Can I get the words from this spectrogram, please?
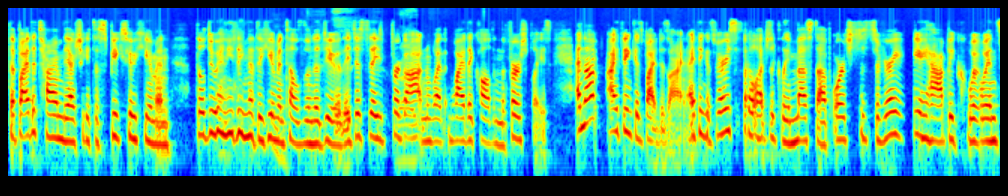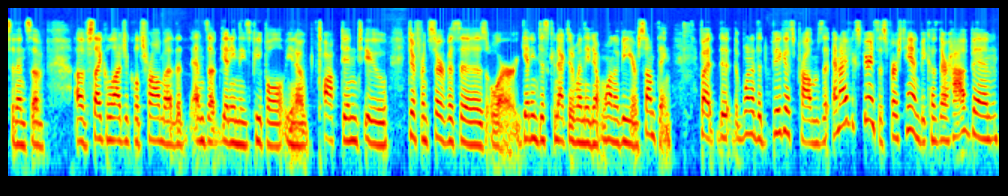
that by the time they actually get to speak to a human, they'll do anything that the human hmm. tells them to do. They just they've forgotten why, why they called in the first place, and that I think is by design. I think it's very psychologically messed up, or it's just a very happy coincidence of of psychological trauma that ends up getting these people, you know, talked into different services or getting disconnected when they didn't want to be or something. But the, the, one of the biggest problems that, and I've experienced this firsthand because there have been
